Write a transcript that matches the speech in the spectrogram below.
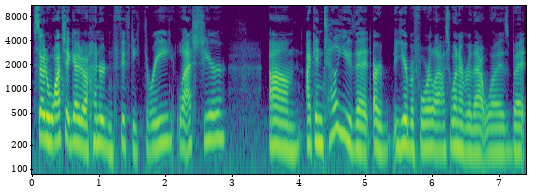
So to watch it go to 153 last year, um, I can tell you that, or year before last, whenever that was, but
